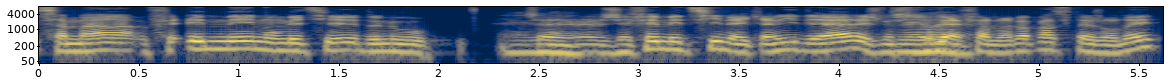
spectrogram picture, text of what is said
ça m'a fait aimer mon métier de nouveau. Eh j'ai fait médecine avec un idéal et je me suis trouvé eh à faire de la paperasse toute la journée.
